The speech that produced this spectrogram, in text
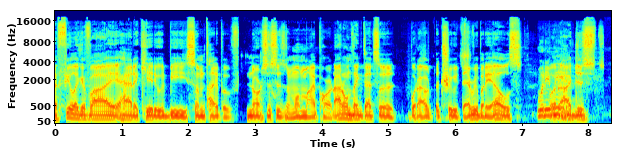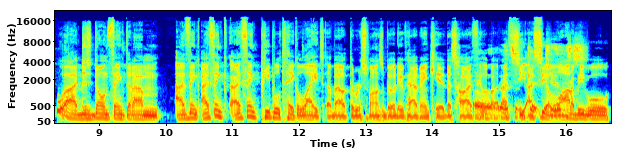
I feel like if I had a kid, it would be some type of narcissism on my part. I don't think that's a what I would attribute to everybody else. What do you but mean? I just, well, I just don't think that I'm. I think I think I think people take light about the responsibility of having a kid. That's how I feel Uh, about it. I see I ki- see a lot of people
